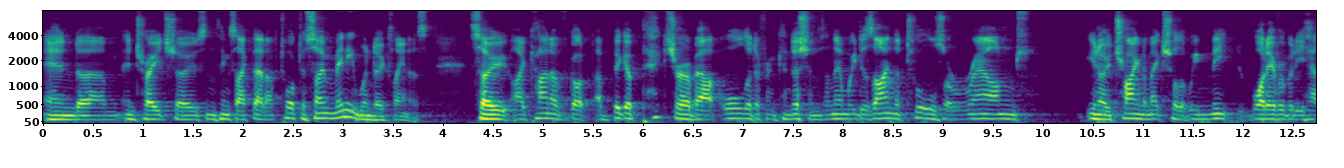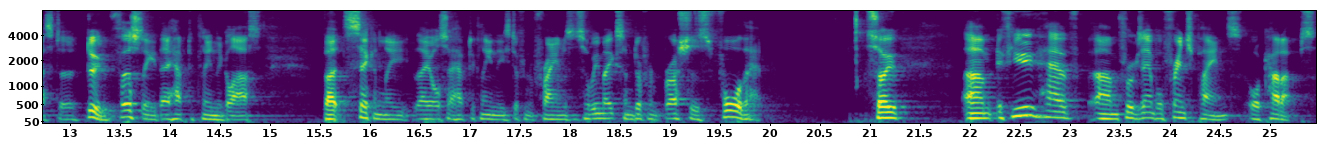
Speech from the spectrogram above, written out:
and um, in trade shows and things like that. I've talked to so many window cleaners so I kind of got a bigger picture about all the different conditions, and then we designed the tools around, you know, trying to make sure that we meet what everybody has to do. Firstly, they have to clean the glass, but secondly, they also have to clean these different frames, and so we make some different brushes for that. So um, if you have, um, for example, French panes or cut-ups,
